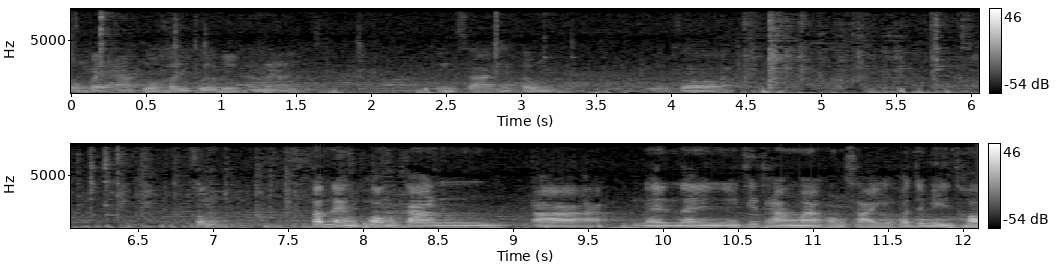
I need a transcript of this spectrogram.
ลงไปหาตัวคาลิเปอร์เบรกข้างหน้าดึงสายให้ตรง แล้วก็ตรงตำแหน่งของการอ่าในในทิศทางมาของสายเขาจะมีท่อ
